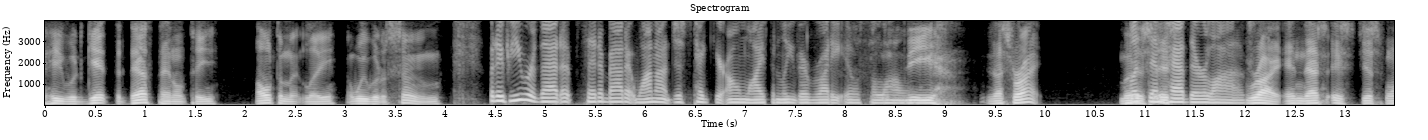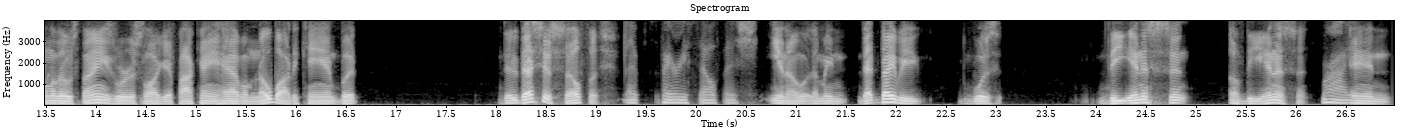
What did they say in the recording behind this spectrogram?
he would get the death penalty ultimately, we would assume. But if you were that upset about it, why not just take your own life and leave everybody else alone? The, that's right. But Let it's, them it's- have their lives. Right, and that's it's just one of those things where it's like if I can't have them, nobody can. But dude, that's just selfish. That's very selfish. You know, I mean, that baby was the innocent of the innocent, Right. and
